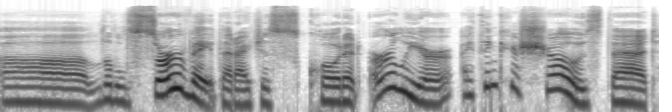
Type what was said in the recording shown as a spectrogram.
uh, little survey that I just quoted earlier, I think it shows that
